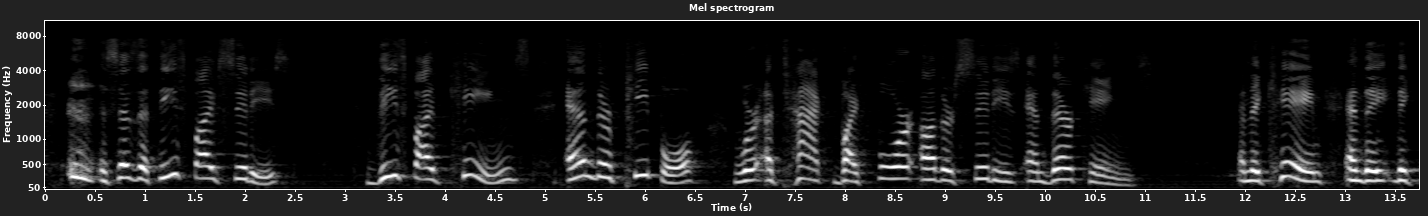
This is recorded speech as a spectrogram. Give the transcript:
it says that these five cities, these five kings, and their people were attacked by four other cities and their kings. And they came and they, they,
